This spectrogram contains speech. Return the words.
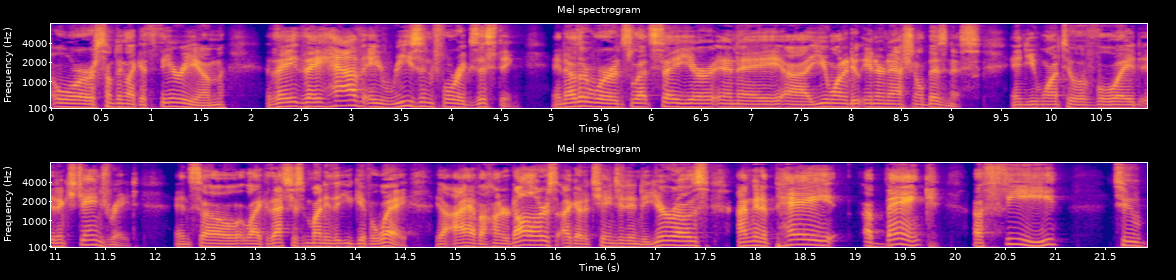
or something like Ethereum, they they have a reason for existing. In other words, let's say you're in a uh, you want to do international business and you want to avoid an exchange rate. And so, like, that's just money that you give away. Yeah, I have a hundred dollars. I got to change it into euros. I'm going to pay a bank a fee to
